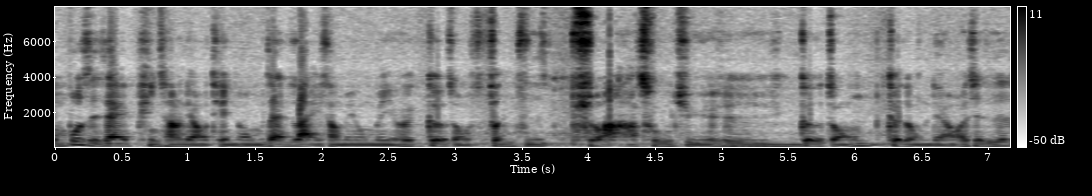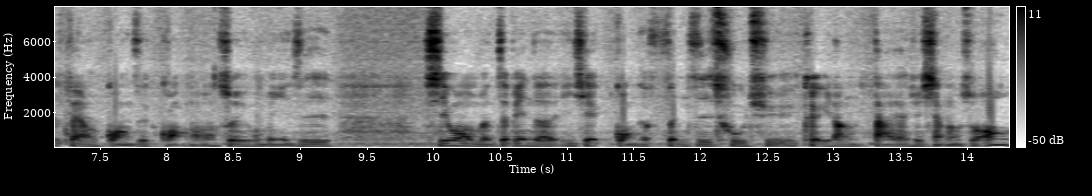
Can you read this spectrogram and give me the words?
我们不止在平常聊天哦，我们在赖上面，我们也会各种分支抓出去，就是各种、各种聊，而且是非常广之广哦，所以我们也是希望我们这边的一些广的分支出去，可以让大家去想到说哦。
